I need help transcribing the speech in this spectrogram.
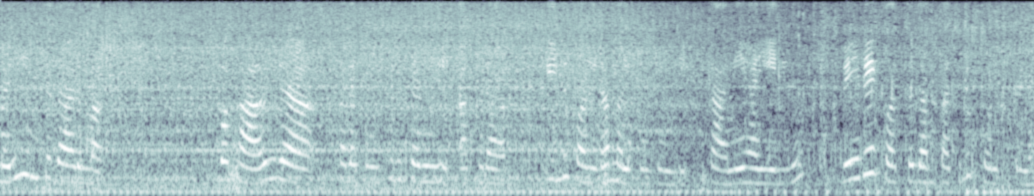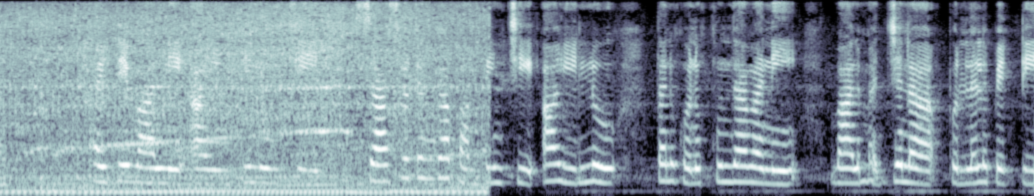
మరీ ఇంత దారుమా ఒక ఆవిడ తన కూతురికని అక్కడ ఇల్లు కొందాం అనుకుంటుంది కానీ ఆ ఇల్లు వేరే కొత్త దంపతులు కొనుక్కున్నారు. అయితే వాళ్ళని ఆ ఇంటి నుంచి శాశ్వతంగా పంపించి ఆ ఇల్లు తను కొనుక్కుందామని వాళ్ళ మధ్యన పుల్లలు పెట్టి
